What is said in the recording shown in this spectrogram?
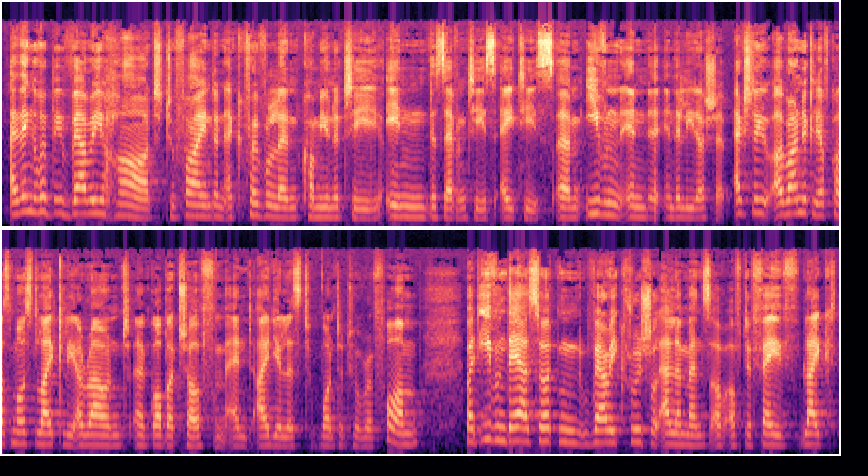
I think it would be very hard to find an equivalent community in the 70s, 80s, um, even in the, in the leadership. Actually, ironically, of course, most likely around uh, Gorbachev and idealist wanted to reform. But even there are certain very crucial elements of, of the faith, like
